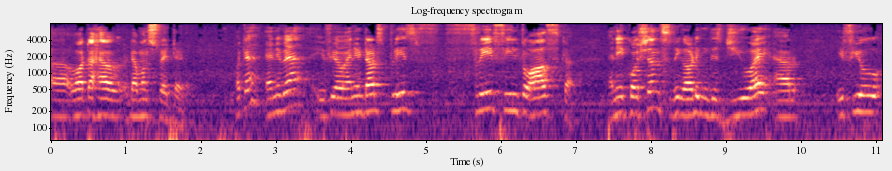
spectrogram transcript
uh, what I have demonstrated. Okay? Anyway if you have any doubts please free feel to ask any questions regarding this GUI or if you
